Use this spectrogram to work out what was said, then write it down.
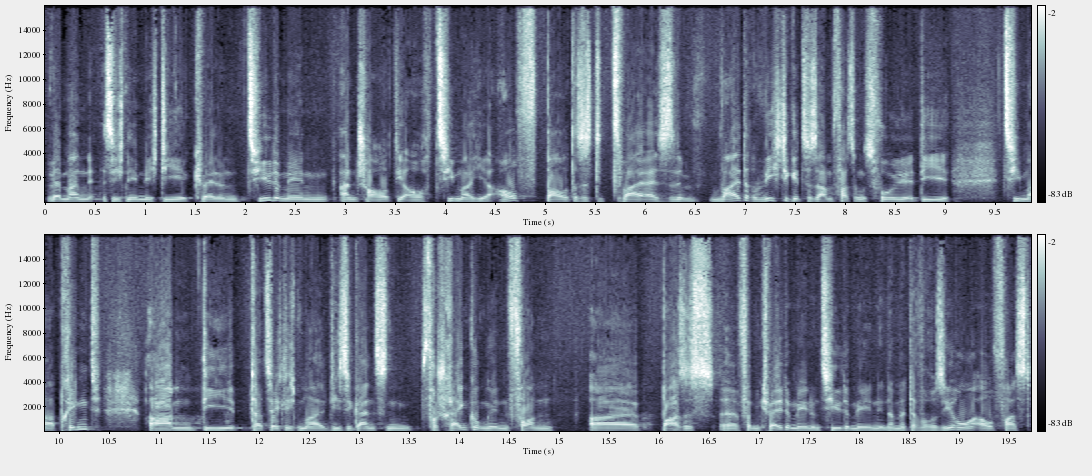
wenn man sich nämlich die Quell- und Zieldomänen anschaut, die auch Zima hier aufbaut, das ist, die zwei, das ist eine weitere wichtige Zusammenfassungsfolie, die Zima bringt, ähm, die tatsächlich mal diese ganzen Verschränkungen von äh, Basis äh, von Quelldomänen und Zieldomänen in der Metaphorisierung auffasst,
